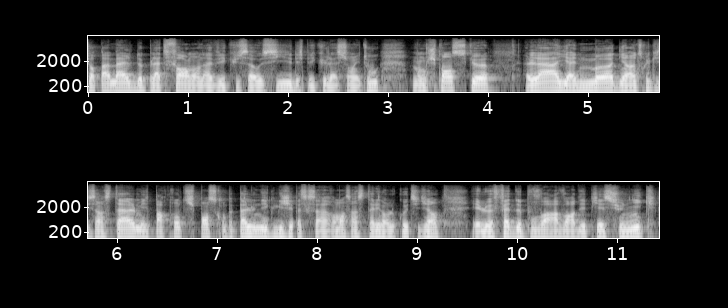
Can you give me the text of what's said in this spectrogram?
sur pas mal de plateformes, on a vécu ça aussi, des spéculations et tout. Donc je pense que là, il y a une mode, il y a un truc qui s'installe, mais par contre, je pense qu'on peut pas le négliger parce que ça va vraiment s'installer dans le quotidien. Et le fait de pouvoir avoir des pièces uniques,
